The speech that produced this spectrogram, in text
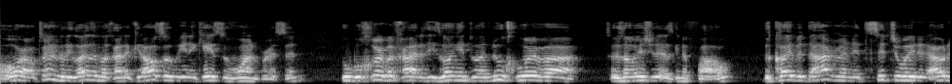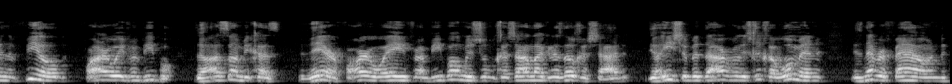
Or alternatively, it could also be in a case of one person, who he's going into a new churva, so there's no issue that is going to fall. The Kai B'davrin, it's situated out in the field, far away from people. The Hasam, because they're far away from people, Mishum Chashad, like there's no Chashad. The Aisha B'davr, a woman, is never found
